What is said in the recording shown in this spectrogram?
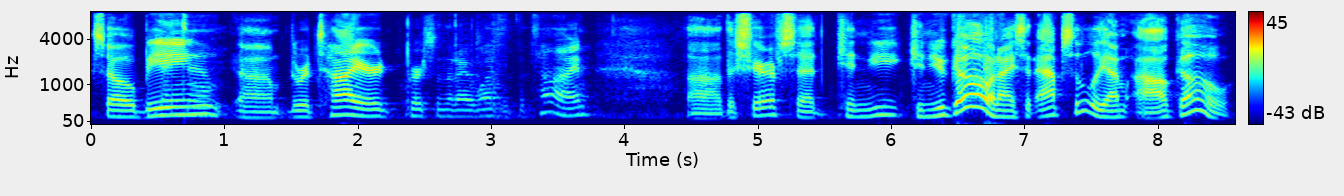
So, being um, the retired person that I was at the time, uh, the sheriff said, "Can you can you go?" And I said, "Absolutely, I'm I'll go."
